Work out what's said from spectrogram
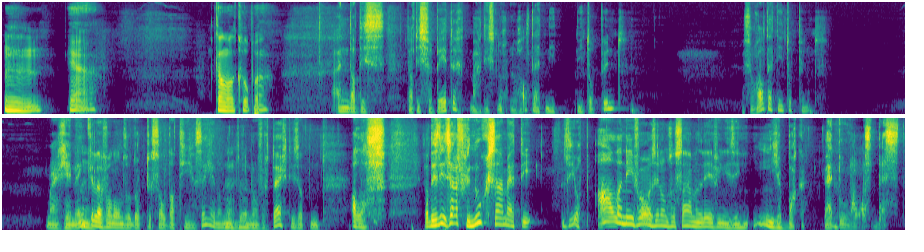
Hmm. Ja. Kan wel kloppen. En dat is, dat is verbeterd, maar het is nog, nog altijd niet, niet op punt. Het is nog altijd niet op punt. Maar geen enkele van onze dokters zal dat hier zeggen, omdat we ervan overtuigd is dat een, alles... Dat is die zelfgenoegzaamheid die, die op alle niveaus in onze samenleving is in- ingebakken. Wij doen alles best.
